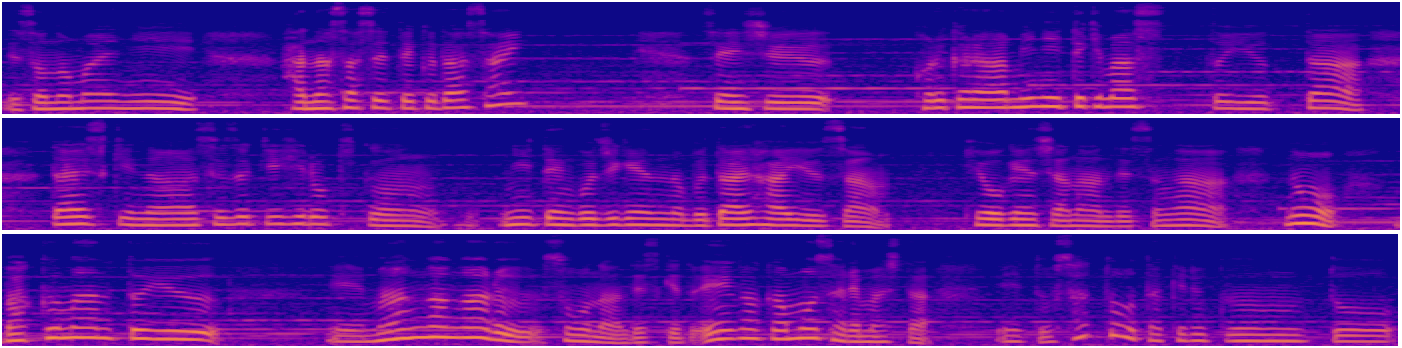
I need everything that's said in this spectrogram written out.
でその前に話させてください。先週これから見に行ってきます。と言った大好きな鈴木宏樹くん2.5次元の舞台俳優さん表現者なんですがの「バクマン」という、えー、漫画があるそうなんですけど映画化もされました、えーと、佐藤健君と、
